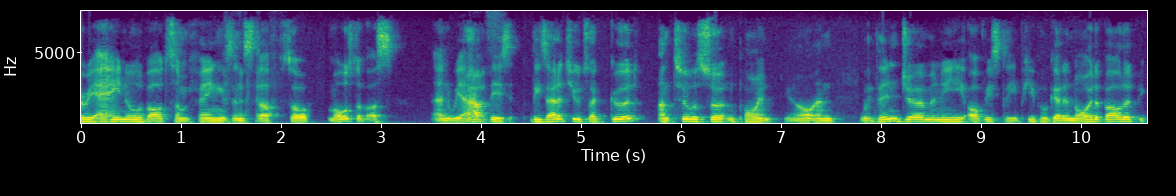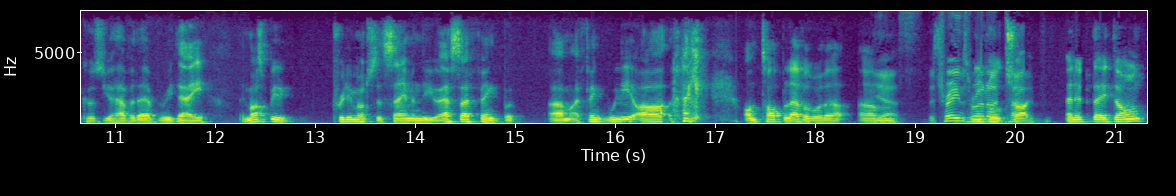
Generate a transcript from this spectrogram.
very anal about some things and stuff. So most of us, and we have Yes. these these attitudes are good until a certain point, you know. And within Germany, obviously, people get annoyed about it because you have it every day. It must be pretty much the same in the US, I think, but um, I think we are like on top level with that. Um, yes, the trains run on time. and if they don't,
